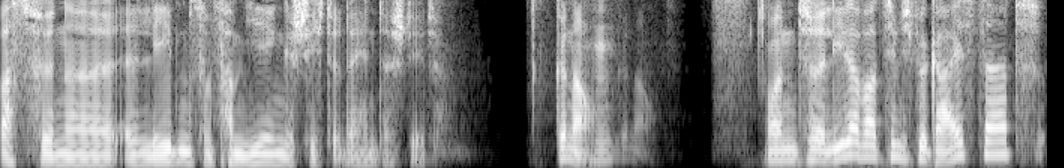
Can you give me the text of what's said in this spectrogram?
was für eine Lebens- und Familiengeschichte dahinter steht. Genau. Mhm. Und äh, Lida war ziemlich begeistert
